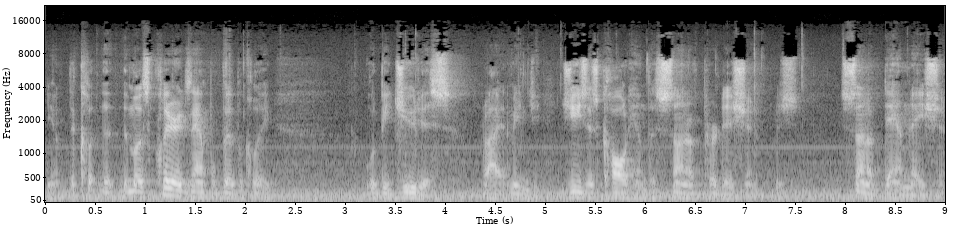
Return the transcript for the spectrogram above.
You know, the, the, the most clear example biblically would be Judas, right? I mean, Jesus called him the son of perdition, which son of damnation.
